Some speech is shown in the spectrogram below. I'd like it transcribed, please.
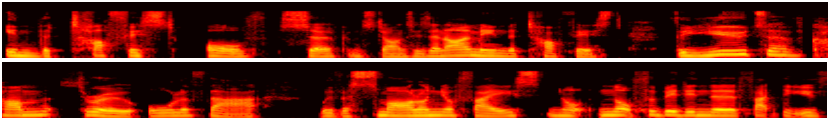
in the toughest of circumstances and i mean the toughest for you to have come through all of that with a smile on your face not not forbidding the fact that you've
